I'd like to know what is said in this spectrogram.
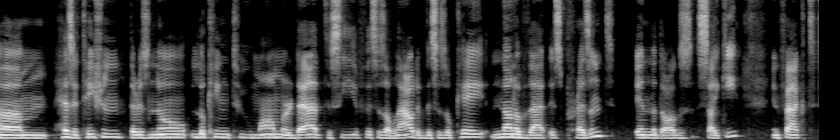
um, hesitation, there is no looking to mom or dad to see if this is allowed, if this is okay. None of that is present in the dog's psyche. In fact,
